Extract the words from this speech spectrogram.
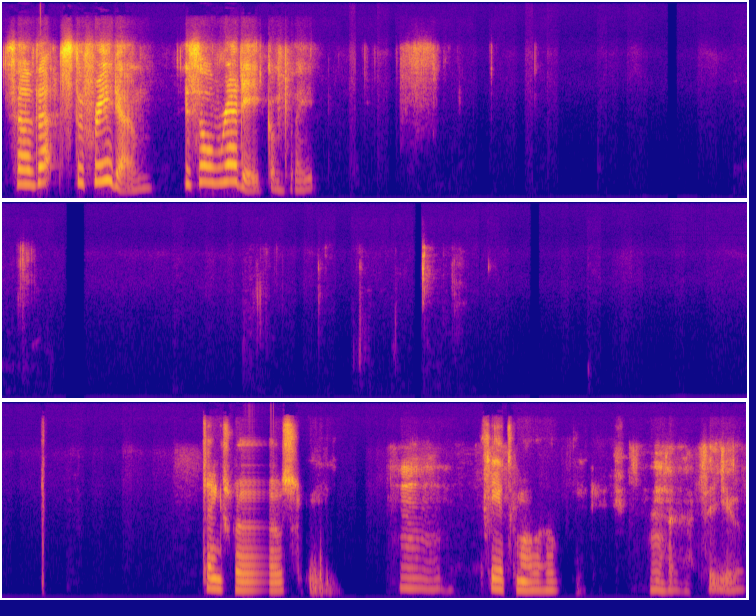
So that's the freedom. It's already complete. Thanks, Rose. Hmm. See you tomorrow. See you.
